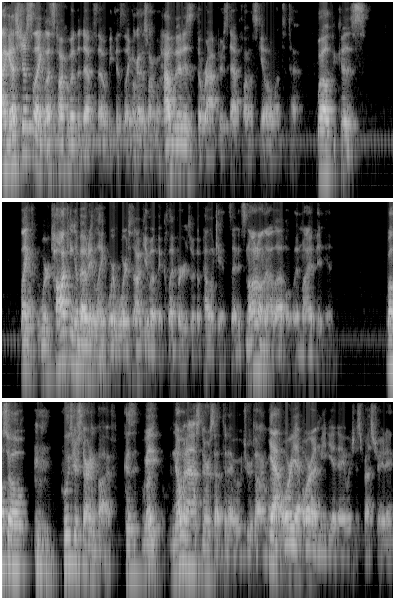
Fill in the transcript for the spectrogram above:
I guess just like let's talk about the depth though, because like Okay, let's talk about it. how good is the Raptors depth on a scale of one to ten? Well, Because like we're talking about it like we're we're talking about the Clippers or the Pelicans, and it's not on that level, in my opinion. well, so who's your starting five? Because we no one asked Nurse that today, which we were talking about. Yeah, or yeah, or on media day, which is frustrating.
